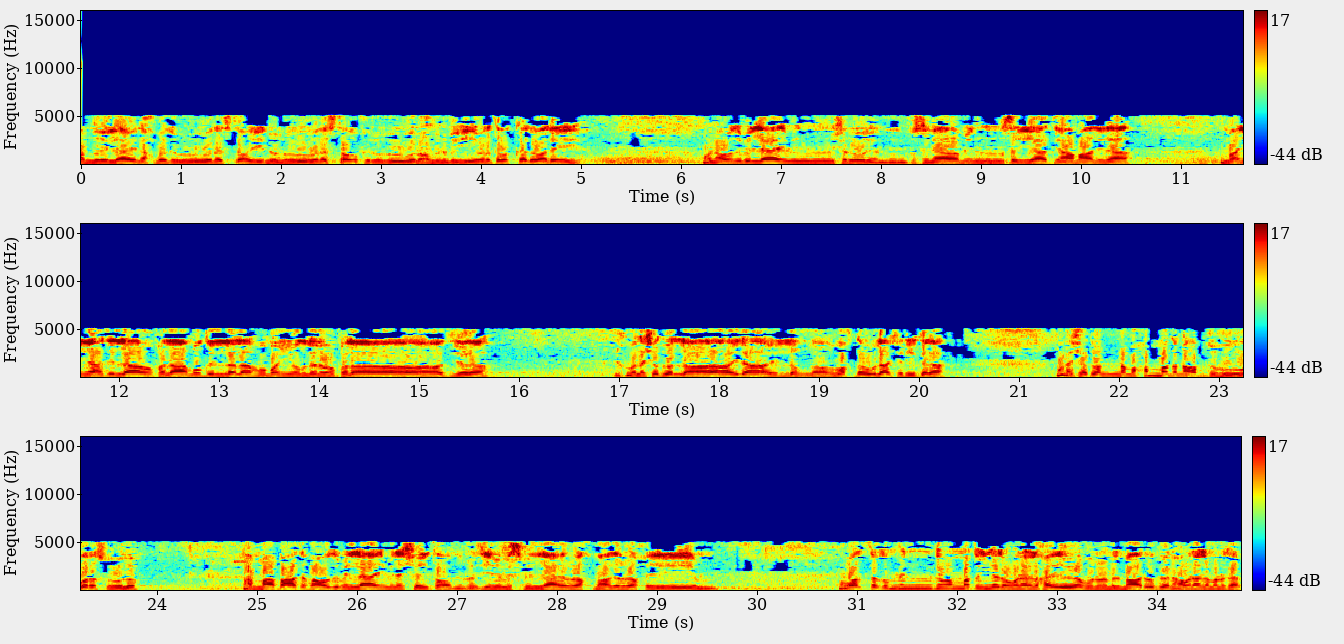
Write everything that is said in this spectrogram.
الحمد لله نحمده ونستعينه ونستغفره ونؤمن به ونتوكل عليه ونعوذ بالله من شرور أنفسنا ومن سيئات أعمالنا من يهد الله فلا مضل له ومن يضلله فلا هادي له ونشهد أن لا إله إلا الله وحده لا شريك له ونشهد أن محمدا عبده ورسوله أما بعد فأعوذ بالله من الشيطان الرجيم بسم الله الرحمن الرحيم ولتكن منكم أمة يدعون الخير ويأمرون بالمعروف وينهون عن المنكر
